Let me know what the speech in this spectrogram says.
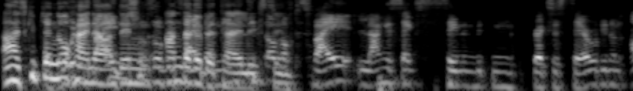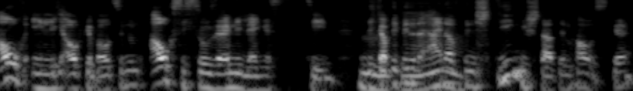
Ah, es gibt ja noch Obwohl die eine, an schon so andere Zeit annehmen, beteiligt gibt's auch noch sind. zwei lange Sexszenen mit dem Greg Sestero, die dann auch ähnlich aufgebaut sind und auch sich so sehr in die Länge ziehen. Und ich glaube, die findet Ja. einer auf den Stiegen statt im Haus, gell?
